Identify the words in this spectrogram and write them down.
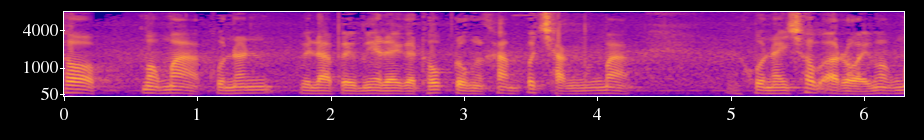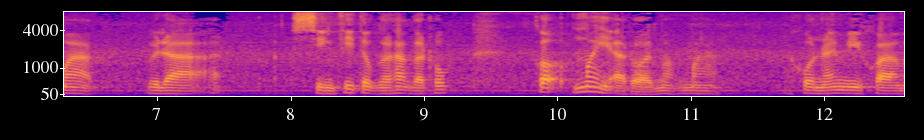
ชอบมากๆ คนนั้นเวลาไปมีอะไรกระทบตรงกันข้ามก็ชังมากๆ คนไหนชอบอร่อยมากๆ เวลาสิ่งที่ตรงกันข้ามกระทบ ก็ไม่อร่อยมากๆ คนไหนมีความ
